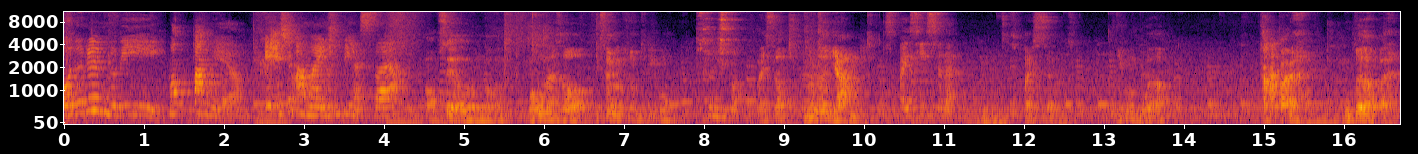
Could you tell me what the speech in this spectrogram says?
오늘은 우리 먹방이에요. ASMR 준비했어요? 어, 없어요 그런 건 먹으면서 식설명도 좀 드리고. 이거 맛있어? 이거는 얌. 스파이시 스라. 음, 스파이스 샐러드. 이건 뭐야? 닭발. 무뼈 닭발.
